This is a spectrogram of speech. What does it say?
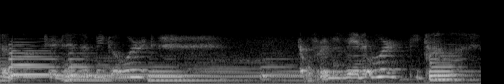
The doctor didn't make it work. The friends made it work because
